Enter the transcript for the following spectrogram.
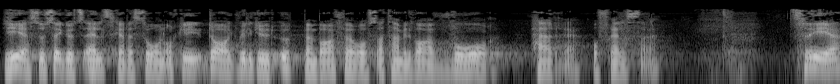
Jesus är Guds älskade son och idag vill Gud uppenbara för oss att han vill vara vår Herre och frälsare. Tre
